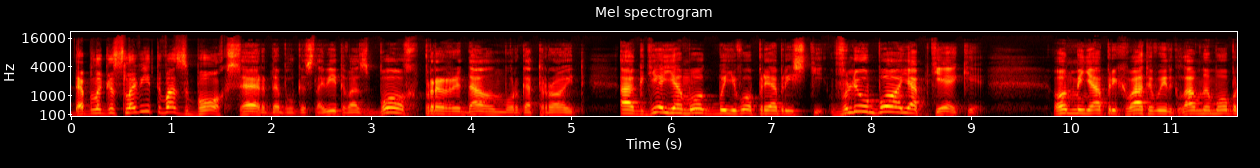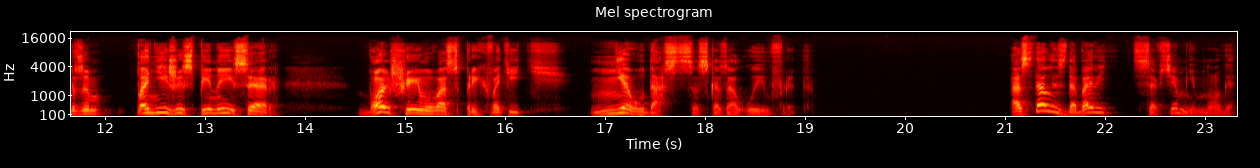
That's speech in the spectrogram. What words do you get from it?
«Да благословит вас Бог, сэр, да благословит вас Бог!» — прорыдал Мургатроид. «А где я мог бы его приобрести? В любой аптеке! Он меня прихватывает главным образом пониже спины, сэр. Больше ему вас прихватить не удастся», — сказал Уилфред. Осталось добавить совсем немного.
